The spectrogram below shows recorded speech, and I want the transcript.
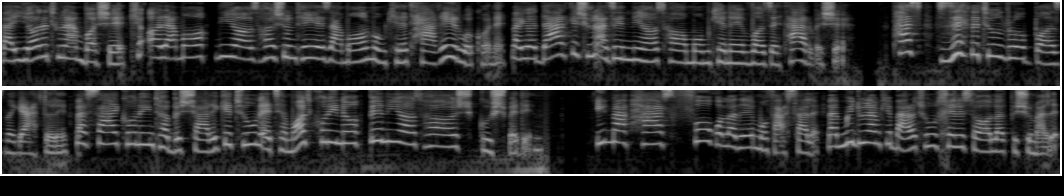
و یادتونم باشه که آدما نیازهاشون طی زمان ممکنه تغییر بکنه و یا درکشون از این نیازها ممکنه واضح تر بشه. پس ذهنتون رو باز نگه دارین و سعی کنین تا به شریکتون اعتماد کنین و به نیازهاش گوش بدین. این مبحث فوق العاده مفصله و می‌دونم که براتون خیلی سوالات پیش اومده.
